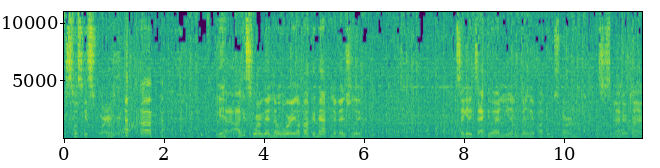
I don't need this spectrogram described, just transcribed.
Supposed to get swarmed? yeah, I'll get swarmed in, don't worry, that'll fucking happen eventually. Unless I get exactly what I need, I'm gonna get fucking swarmed. It's just a matter of time.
